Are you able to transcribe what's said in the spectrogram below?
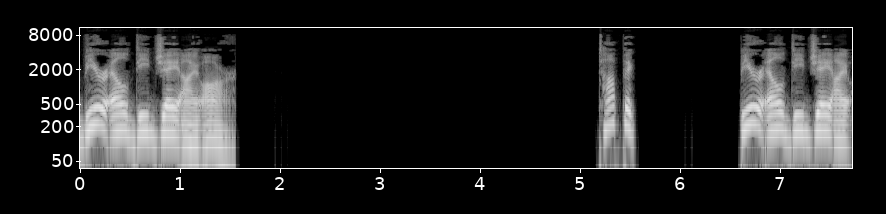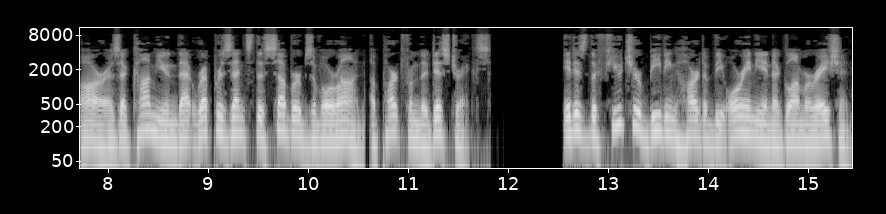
Bir el Djir Bir el Djir is a commune that represents the suburbs of Oran apart from the districts. It is the future beating heart of the Oranian agglomeration.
